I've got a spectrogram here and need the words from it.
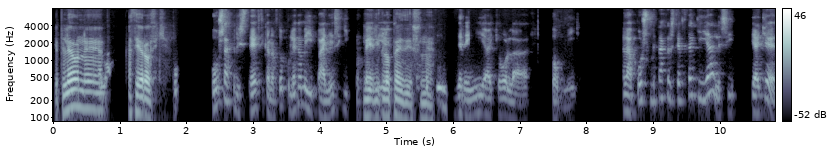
Και πλέον ε, καθιερώθηκε. Πόσα χρηστεύτηκαν αυτό που λέγαμε οι παλιές Οι εγκυκλοπαίδειες. εγκυκλοπαίδειες, ναι. Η ιδρυα και όλα το μη. Αλλά πώς μετά χρηστεύτηκαν και οι άλλες, οι οικιακέ.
